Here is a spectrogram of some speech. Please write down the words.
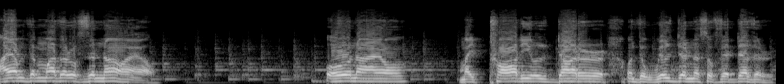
I am the mother of the Nile. O Nile, my prodigal daughter on the wilderness of the desert,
